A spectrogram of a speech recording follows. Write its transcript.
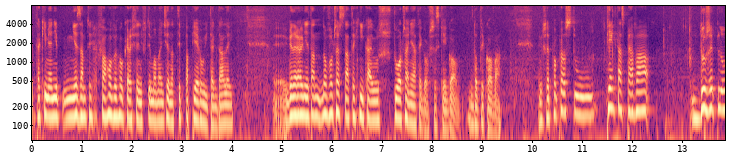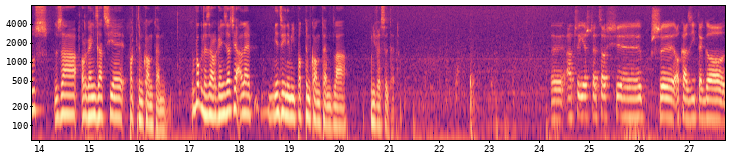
y, takim ja nie, nie znam tych fachowych określeń w tym momencie na typ papieru i tak dalej. Y, Generalnie ta nowoczesna technika już tłoczenia tego wszystkiego dotykowa. Także po prostu piękna sprawa, duży plus za organizację pod tym kątem. W ogóle za organizację, ale między innymi pod tym kątem dla uniwersytetu. Y, A czy jeszcze coś y, przy okazji tego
